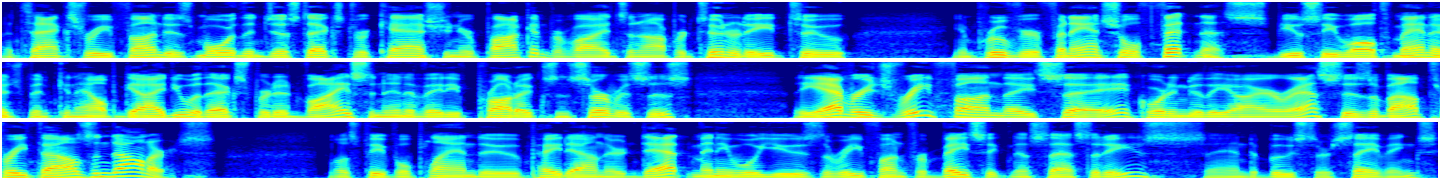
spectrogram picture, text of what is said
A tax refund is more than just extra cash in your pocket, provides an opportunity to improve your financial fitness. Busey Wealth Management can help guide you with expert advice and innovative products and services. The average refund, they say, according to the IRS, is about $3,000. Most people plan to pay down their debt. Many will use the refund for basic necessities and to boost their savings.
